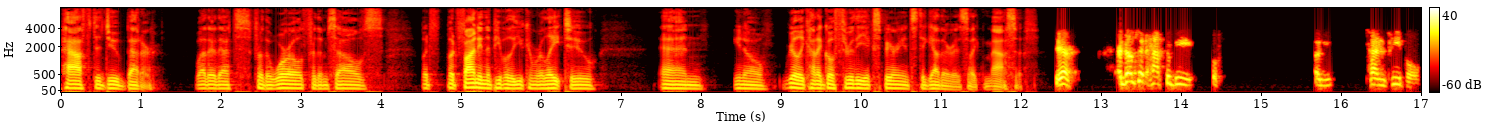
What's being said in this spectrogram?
path to do better, whether that's for the world, for themselves, but but finding the people that you can relate to and, you know, really kind of go through the experience together is like massive. Yeah, it doesn't have to be uh, ten people.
